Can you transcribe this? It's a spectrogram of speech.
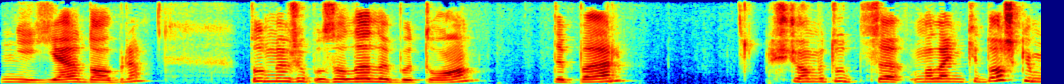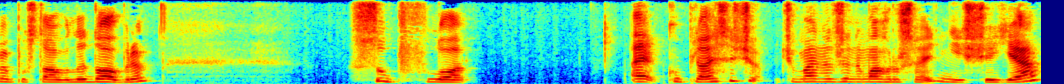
Ні, є, добре. Тут ми вже залили бетон. Тепер, що ми тут? Це маленькі дошки ми поставили, добре. Субфлор. Е, купляйся, чи, чи в мене вже нема грошей? Ні, ще є.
